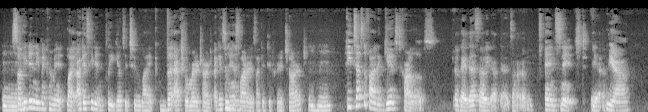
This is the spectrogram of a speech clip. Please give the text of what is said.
Mhm. So he didn't even commit like I guess he didn't plead guilty to like the actual murder charge. I guess manslaughter is like a different charge. Mhm. He testified against Carlos Okay, that's how he got that time. and snitched. Yeah. yeah.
